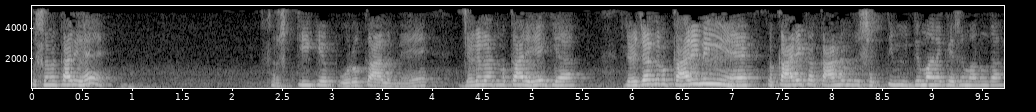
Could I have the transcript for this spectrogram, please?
उस समय कार्य है। सृष्टि के पूर्व काल में जगदात्म कार्य है क्या? जगत कार्य नहीं है तो कार्य का कारण तो शक्ति भी विद्यमान है, कैसे मानूँगा?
